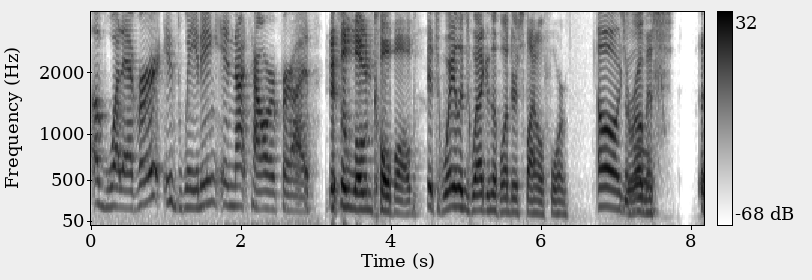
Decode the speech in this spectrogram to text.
of whatever is waiting in that tower for us. It's a lone kobold. It's Wayland's Wagons of Wonder's final form. Oh, no. Zeromus.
